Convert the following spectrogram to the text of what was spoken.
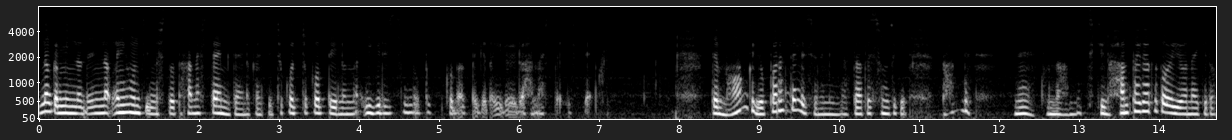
なんかみんなでなんか日本人の人と話したいみたいな感じでちょこちょこっていろんなイギリス人の子だったけどいろいろ話したりして。でもなんか酔っ払ってんですよねみんな。で私その時なんでねこんな地球の反対側とは言わないけど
